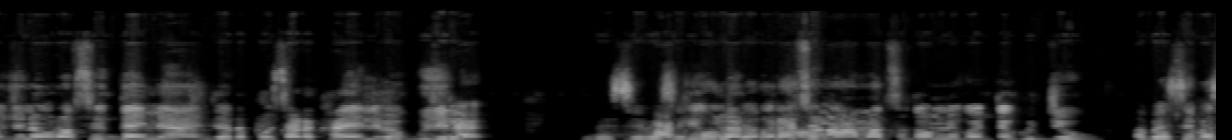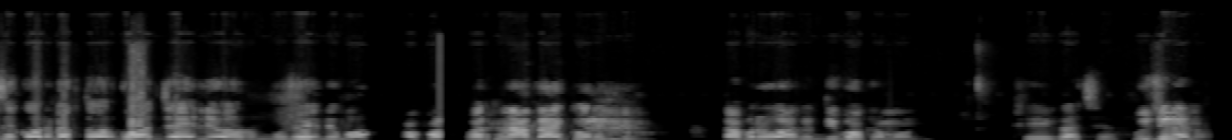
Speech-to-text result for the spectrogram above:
ওই জন্য ও রসিদ নাই যাতে পয়সাটা খাইয়ে নিবে বুঝলে? বেশি করেছে না আমার সাথে অমনি করতে খুঁজছে বেশি বেশি করবে তোর ঘর যাইলি ওর বুঝাই দিব। এখন ওখানে আদায় করিলি তারপরে ওকে দিব কেমন? ঠিক আছে। বুঝলে না?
